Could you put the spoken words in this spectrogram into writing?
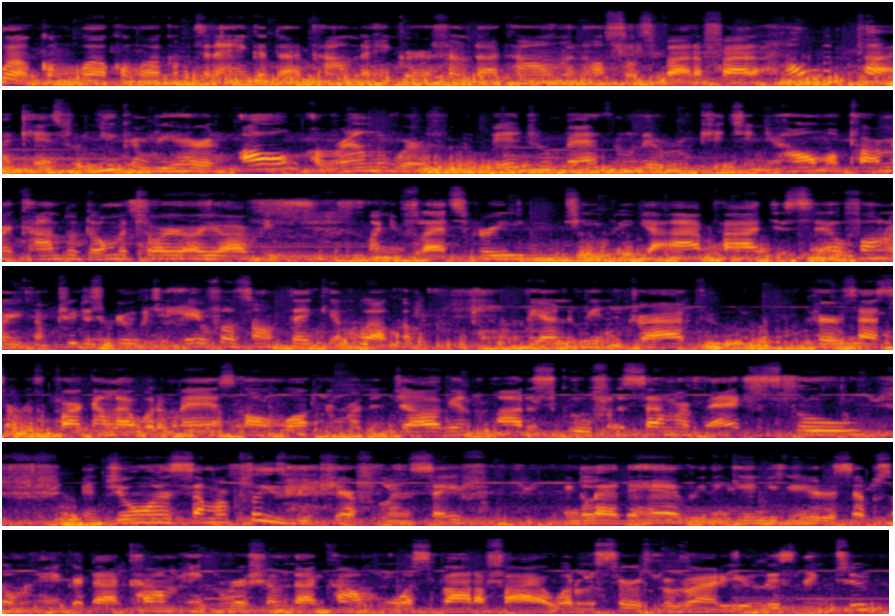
Welcome, welcome, welcome to the anchor.com, the anchorfm.com, and also Spotify, the home of the podcast, where you can be heard all around the world from your bedroom, bathroom, living room, kitchen, your home, apartment, condo, dormitory, or your RV. On your flat screen, TV, your iPod, your cell phone, or your computer screen with your headphones on, thank you and welcome. If you're to be in the drive through curbside service parking lot with a mask on, walking, running, jogging, out of school for the summer, back to school, enjoying summer, please be careful and safe. And glad to have you. And again, you can hear this episode on anchor.com, anchorfm.com, or Spotify, or whatever service provider you're listening to.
